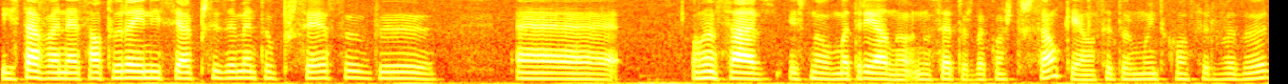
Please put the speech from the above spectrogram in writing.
e estava nessa altura a iniciar precisamente o processo de ah, lançar este novo material no, no setor da construção, que é um setor muito conservador,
